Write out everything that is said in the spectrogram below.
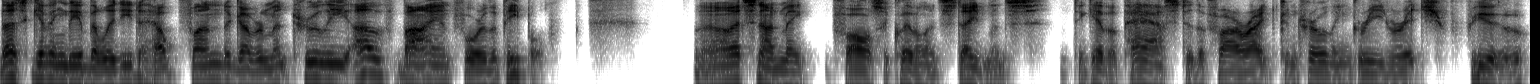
thus giving the ability to help fund a government truly of, by, and for the people. Well, let's not make false equivalent statements to give a pass to the far right controlling greed rich few,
